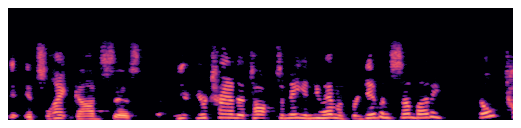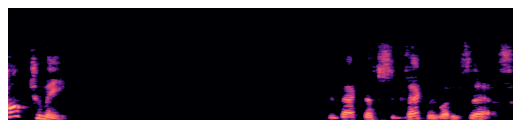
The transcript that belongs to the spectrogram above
It's like God says, You're trying to talk to me and you haven't forgiven somebody? Don't talk to me. In fact, that's exactly what he says.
